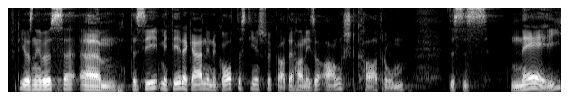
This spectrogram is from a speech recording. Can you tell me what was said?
für die, die es nicht wissen, ähm, dass ich mit ihr gerne in einen Gottesdienst gehe, dann hatte ich so Angst darum, dass es Nein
